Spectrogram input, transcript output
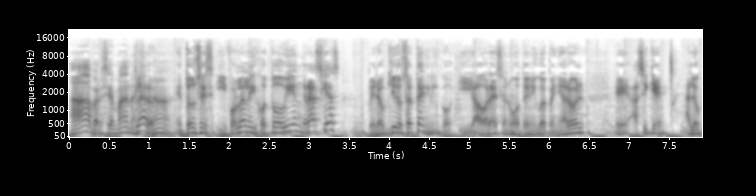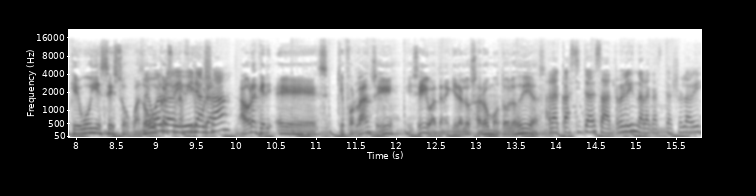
Ah, parecía manager. Claro. ah. Entonces, y Forlán le dijo, todo bien, gracias, pero quiero ser técnico. Y ahora es el nuevo técnico de Peñarol. Eh, así que a lo que voy es eso. Cuando ¿Se buscas vuelve a una vivir figura- allá? Ahora que, eh, que Forlán, sí, y sí, va a tener que ir a los aromos todos los días. A la casita esa, re linda la casita, yo la vi.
